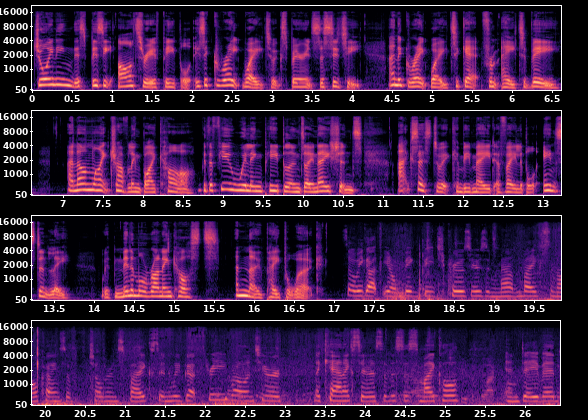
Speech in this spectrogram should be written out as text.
Joining this busy artery of people is a great way to experience the city and a great way to get from A to B. And unlike travelling by car, with a few willing people and donations, access to it can be made available instantly with minimal running costs and no paperwork. So we got, you know, big beach cruisers and mountain bikes and all kinds of children's bikes and we've got three volunteer mechanics here. So this is Michael and David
